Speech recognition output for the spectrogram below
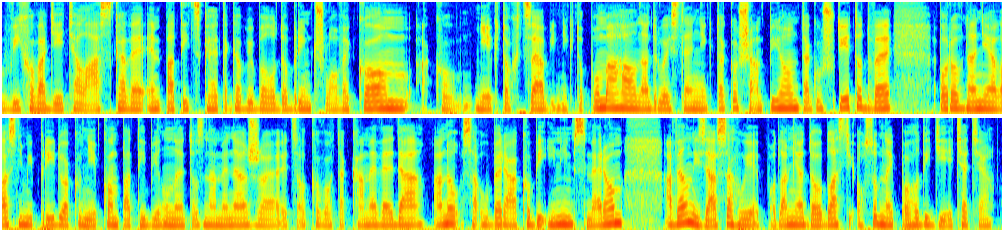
vychovať dieťa láskavé, empatické, tak aby bolo dobrým človekom, ako niekto chce, aby niekto pomáhal, na druhej strane niekto ako šampión, tak už tieto dve porovnania vlastne mi prídu ako nekompatibilné. To znamená, že celkovo tá kameveda, áno, sa uberá akoby iným smerom a veľmi zasahuje podľa mňa do oblasti osobnej pohody dieťaťa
